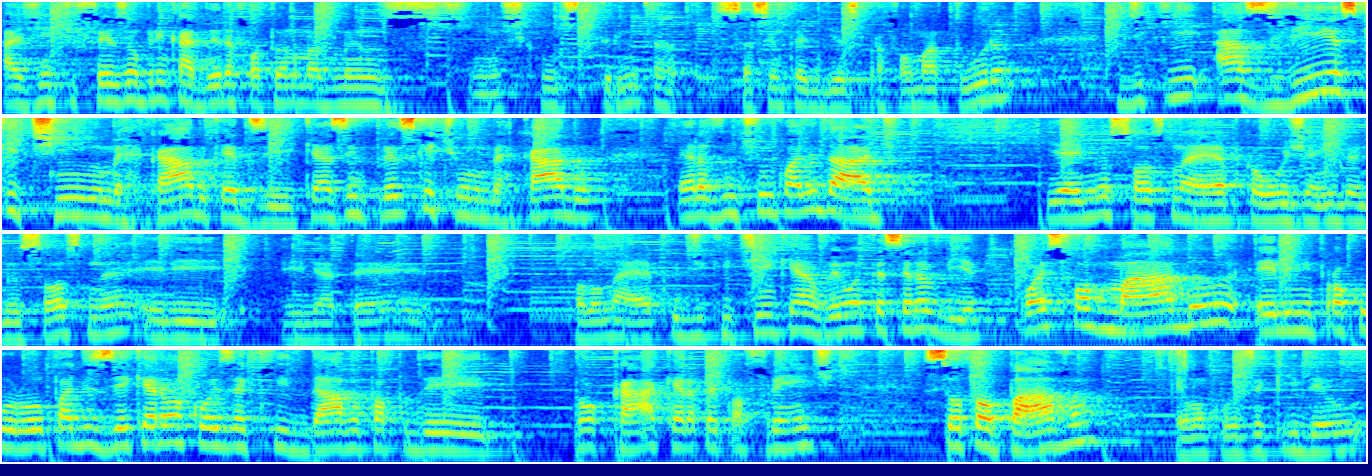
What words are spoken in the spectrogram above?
A gente fez uma brincadeira, faltando mais ou menos uns, uns 30, 60 dias para a formatura, de que as vias que tinham no mercado, quer dizer, que as empresas que tinham no mercado, elas não tinham qualidade. E aí meu sócio na época, hoje ainda é meu sócio, né? Ele, ele até falou na época de que tinha que haver uma terceira via. Pós-formado, ele me procurou para dizer que era uma coisa que dava para poder tocar, que era para ir para frente. Se eu topava, é uma coisa que deu,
